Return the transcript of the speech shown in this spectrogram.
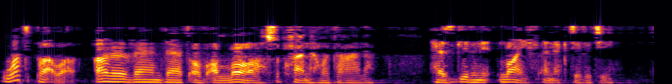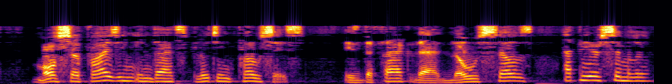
What power other than that of Allah subhanahu wa ta'ala has given it life and activity? Most surprising in that splitting process is the fact that those cells appear similar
